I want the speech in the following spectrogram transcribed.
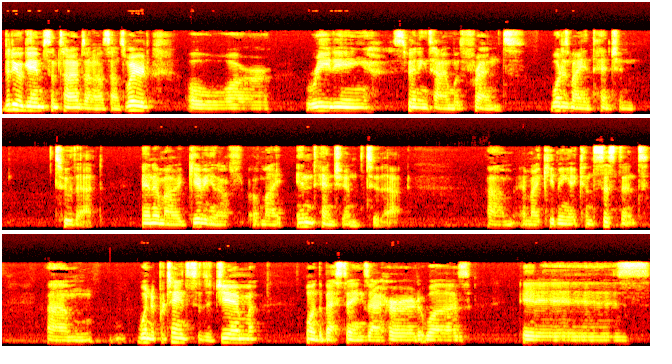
video games sometimes. I know it sounds weird, or reading, spending time with friends. What is my intention to that? And am I giving enough of my intention to that? Um, am I keeping it consistent? Um, when it pertains to the gym, one of the best things I heard was it is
